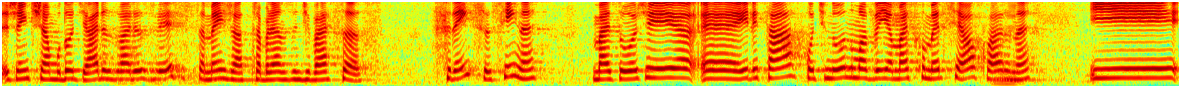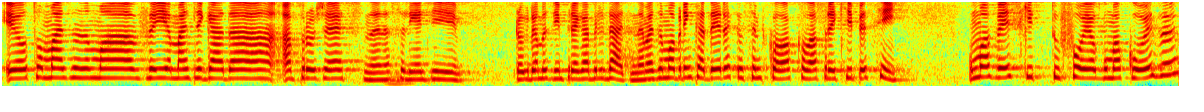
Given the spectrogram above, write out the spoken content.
a gente já mudou de áreas várias vezes também, já trabalhamos em diversas frentes, assim, né? Mas hoje é, ele tá, continua numa veia mais comercial, claro, uhum. né? E eu estou mais numa veia mais ligada a, a, projetos, né? Nessa linha de programas de empregabilidade, né? Mas é uma brincadeira que eu sempre coloco lá para a equipe, assim, uma vez que tu foi alguma coisa,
